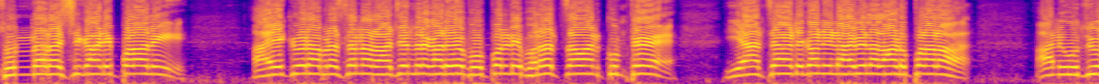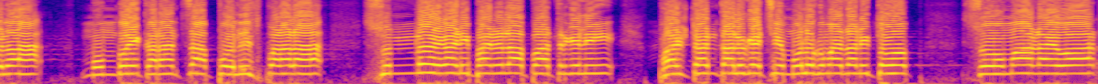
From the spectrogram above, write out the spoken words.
सुंदर अशी गाडी पळाली. ऐकविरा प्रसन्न राजेंद्र गाडवे भोपर्डी भरत चव्हाण कुमठे. याच्या ठिकाणी डावीला लाडू पळाला. आणि उजवीला मुंबईकरांचा पोलीस पळाला. सुंदर गाडी पाण्याला पात्र गेली. फलटण तालुक्याची मुलुक मैदानी तोप सोमा ड्रायव्हर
